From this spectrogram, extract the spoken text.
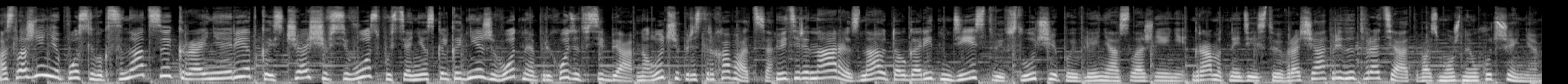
Осложнения после вакцинации – крайняя редкость. Чаще всего спустя несколько дней животное приходит в себя, но лучше перестраховаться. Ветеринары знают алгоритм действий в случае появления осложнений. Грамотные действия врача предотвратят возможные ухудшения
